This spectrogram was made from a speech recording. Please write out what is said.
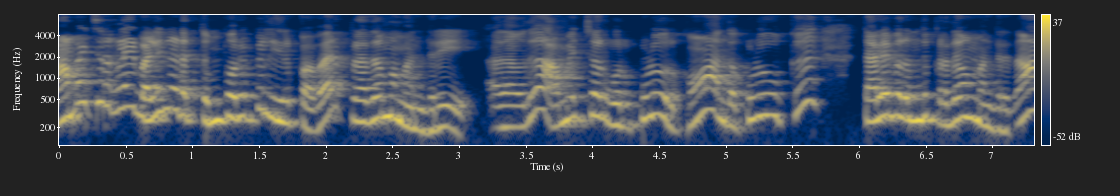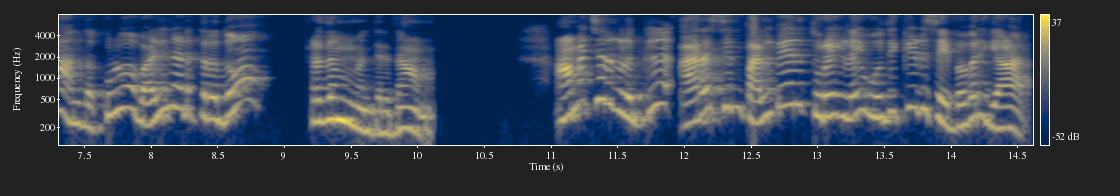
அமைச்சர்களை வழிநடத்தும் பொறுப்பில் இருப்பவர் பிரதம மந்திரி. அதாவது அமைச்சர் ஒரு குழு இருக்கும். அந்த குழுவுக்கு தலைவர் வந்து பிரதம மந்திரி தான். அந்த குழுவை வழிநடத்துறதும் பிரதம மந்திரி தான். அமைச்சர்களுக்கு அரசின் பல்வேறு துறைகளை ஒதுக்கீடு செய்பவர் யார்?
